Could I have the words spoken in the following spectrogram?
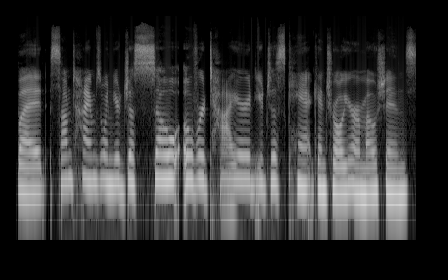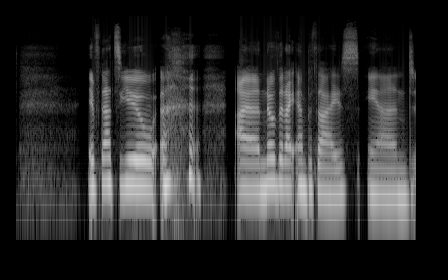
But sometimes when you're just so overtired, you just can't control your emotions. If that's you, I know that I empathize and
